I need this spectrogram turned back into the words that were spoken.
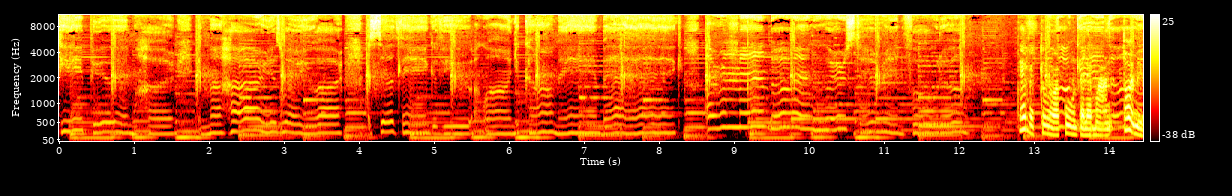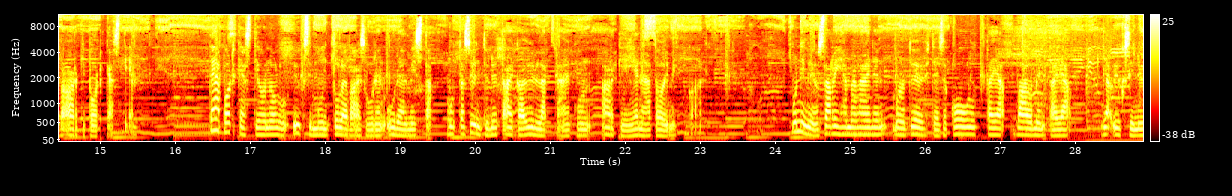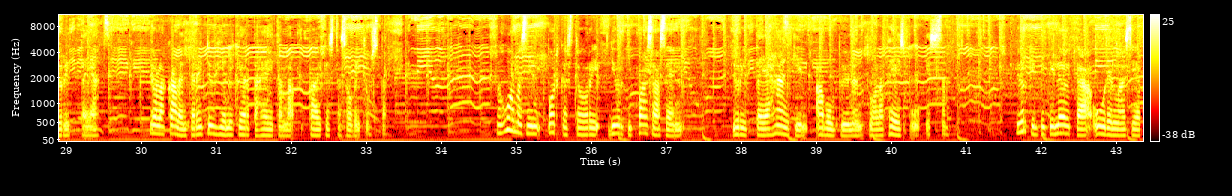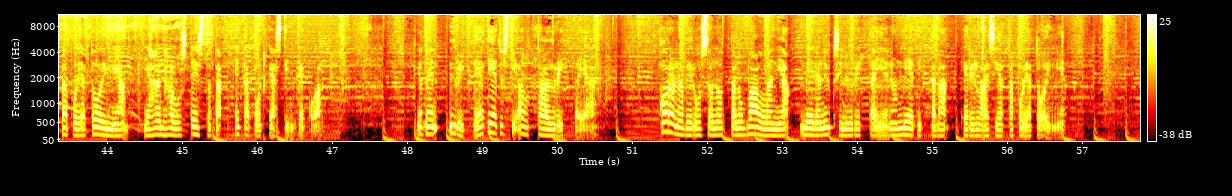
Keep you in my heart, and my heart is where you are. I still think of you, I want you coming back. I remember when we were staring a photo. Tervetuloa kuuntelemaan Toimiva arki-podcastia. Tämä podcasti on ollut yksi mun tulevaisuuden unelmista, mutta syntynyt aika yllättäen, kun arki ei enää toimikaan. Mun nimi on Sari Hämäläinen, mä oon työyhteisökouluttaja, valmentaja ja yrittäjä, jolla kalenteri tyhjeni kertaheitolla kaikesta sovitusta. Mä huomasin podcastori Jyrki Pasasen yrittäjä hänkin avunpyynnön tuolla Facebookissa. Jyrkin piti löytää uudenlaisia tapoja toimia ja hän halusi testata etäpodcastin tekoa. Joten yrittäjä tietysti auttaa yrittäjää. Koronavirus on ottanut vallan ja meidän yksinyrittäjien on mietittävä erilaisia tapoja toimia.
